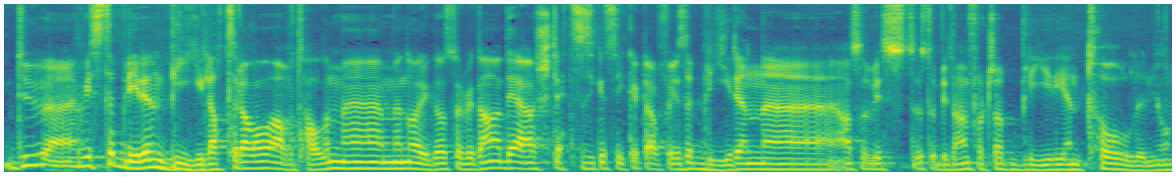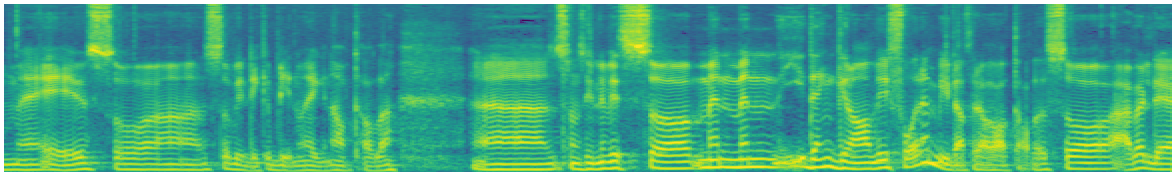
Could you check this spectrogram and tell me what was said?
Du, eh, Hvis det blir en bilateral avtale med, med, Norge og Storbritannia, det er jo slett ikke sikkert. Da, for Hvis en, eh, altså hvis Storbritannia fortsatt blir i en tollunion med EU, så, så, vil det ikke bli noen egen avtale. Uh, sannsynligvis. Så, men, men, i den grad vi får en bilateral avtale, så er vel det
